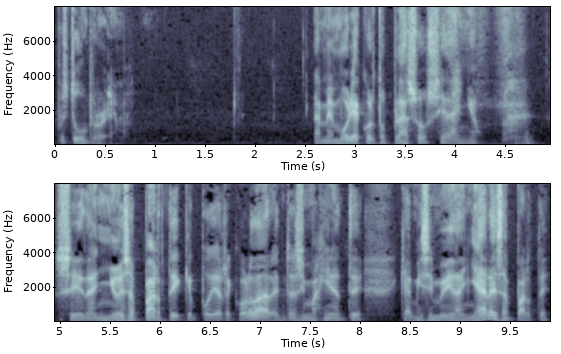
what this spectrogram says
pues tuvo un problema. La memoria a corto plazo se dañó. Se dañó esa parte que podía recordar. Entonces imagínate que a mí se me dañara esa parte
